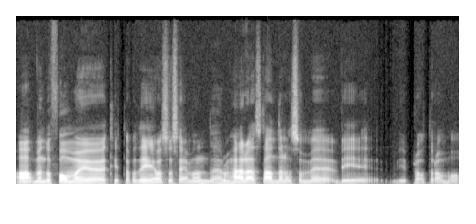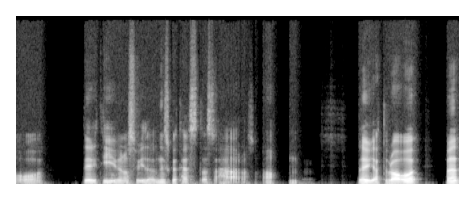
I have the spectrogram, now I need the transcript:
Ja, men då får man ju titta på det och så säger man det är de här standarderna som eh, vi, vi pratar om och, och direktiven och så vidare. Ni ska testa så här. Alltså. Ja. mm. Det är jättebra. Och, men,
